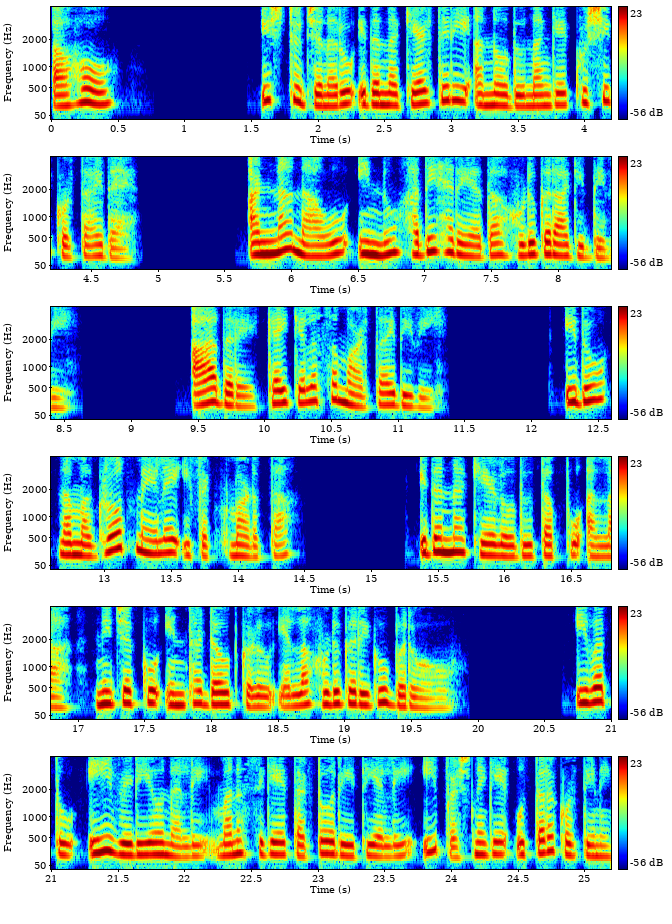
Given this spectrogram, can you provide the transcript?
ಅಹೋ, ಇಷ್ಟು ಜನರು ಇದನ್ನ ಕೇಳ್ತೀರಿ ಅನ್ನೋದು ನಂಗೆ ಖುಷಿ ಕೊಡ್ತಾ ಇದೆ. ಅಣ್ಣ, ನಾವು ಇನ್ನೂ ಹದಿಹರೆಯದ ಹುಡುಗರಾಗಿದ್ದೀವಿ. ಆದರೆ ಕೈ ಕೆಲಸ ಮಾಡ್ತಾ ಇದೀವಿ ಇದು ನಮ್ಮ ಗ್ರೋತ್ ಮೇಲೆ ಇಫೆಕ್ಟ್ ಮಾಡುತ್ತಾ? ಇದನ್ನ ಕೇಳೋದು ತಪ್ಪು ಅಲ್ಲ, ನಿಜಕ್ಕೂ ಇಂಥ ಡೌಟ್ಗಳು ಎಲ್ಲ ಹುಡುಗರಿಗೂ ಬರುವವು. ಇವತ್ತು ಈ ವಿಡಿಯೋನಲ್ಲಿ ಮನಸ್ಸಿಗೆ ತಟ್ಟೋ ರೀತಿಯಲ್ಲಿ ಈ ಪ್ರಶ್ನೆಗೆ ಉತ್ತರ ಕೊಡ್ತೀನಿ.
